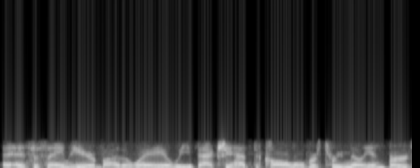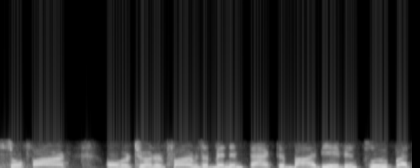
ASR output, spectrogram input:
it's the same here, by the way. We've actually had to call over 3 million birds so far. Over 200 farms have been impacted by the avian flu, but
